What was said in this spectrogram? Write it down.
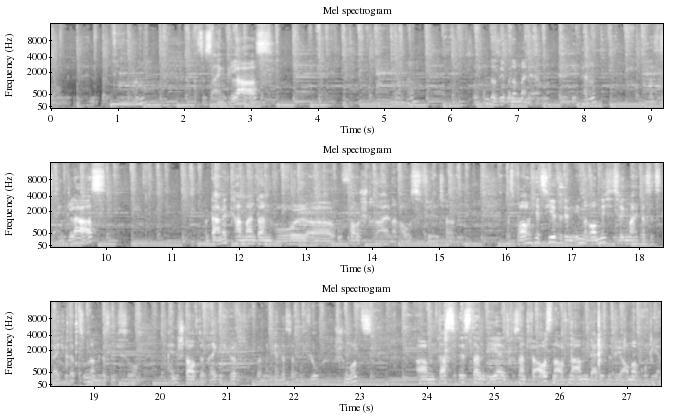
so mit den Händen. Das ist ein Glas. Da sieht man dann meine LED-Panel. Das ist ein Glas. Und damit kann man dann wohl äh, UV-Strahlen rausfiltern. Das brauche ich jetzt hier für den Innenraum nicht, deswegen mache ich das jetzt gleich wieder zu, damit das nicht so einstaubt und dreckig wird, weil man kennt das ja vom Flugschmutz. Ähm, das ist dann eher interessant für Außenaufnahmen, werde ich natürlich auch mal probieren.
